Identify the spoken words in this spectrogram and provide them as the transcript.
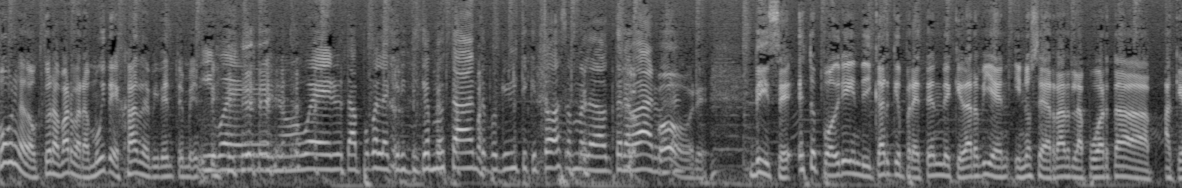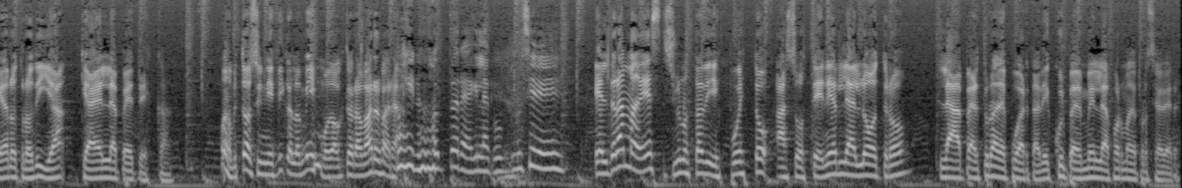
Pobre la doctora Bárbara, muy dejada, evidentemente. Y bueno, bueno, tampoco la critiquemos tanto porque viste que todas somos la doctora Bárbara. Pobre. Dice, esto podría indicar que pretende quedar bien y no cerrar la puerta a quedar otro día que a él le apetezca. Bueno, todo significa lo mismo, doctora Bárbara. Bueno, doctora, la conclusión es... El drama es si uno está dispuesto a sostenerle al otro la apertura de puerta. Discúlpenme la forma de proceder.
